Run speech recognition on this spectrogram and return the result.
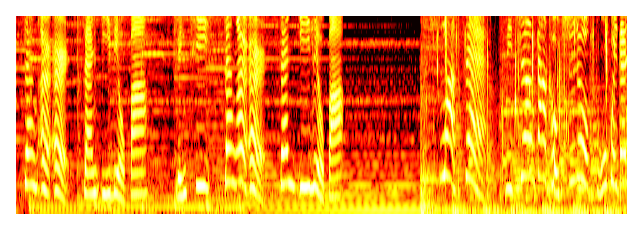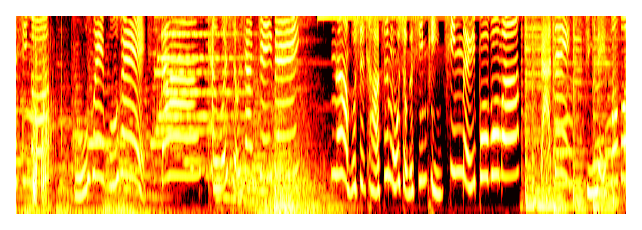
三二二三一六八零七三二二三一六八。哇塞，你这样大口吃肉，不会担心吗？不会不会，当看我手上这一杯，那不是茶之魔手的新品青梅波波吗？答对。青梅波波。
